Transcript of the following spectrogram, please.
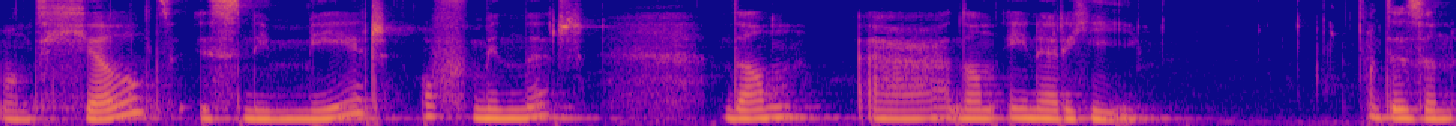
Want geld is niet meer of minder dan, uh, dan energie. Het is een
